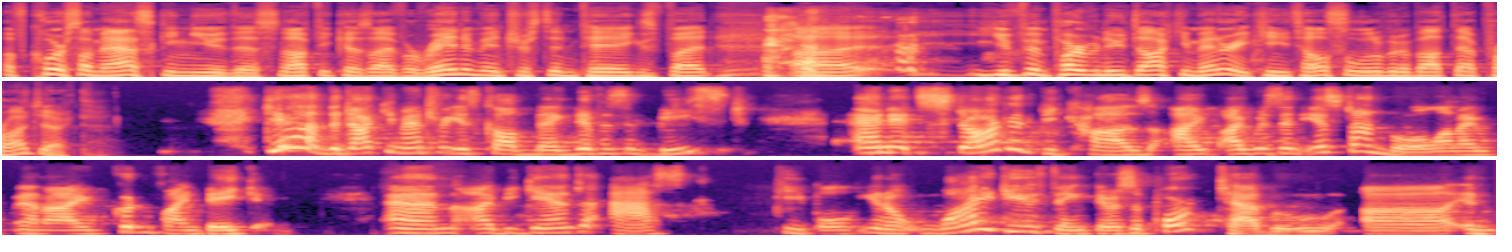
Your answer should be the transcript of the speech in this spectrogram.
of course, I'm asking you this not because I have a random interest in pigs, but uh, you've been part of a new documentary. Can you tell us a little bit about that project? Yeah, the documentary is called Magnificent Beast. And it started because I, I was in Istanbul and I and I couldn't find bacon. And I began to ask people, you know, why do you think there's a pork taboo uh, in,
